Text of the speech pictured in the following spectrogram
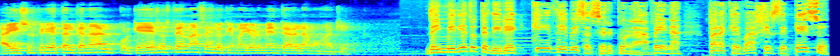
ahí suscríbete al canal porque esos temas es lo que mayormente hablamos aquí. De inmediato te diré qué debes hacer con la avena para que bajes de peso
